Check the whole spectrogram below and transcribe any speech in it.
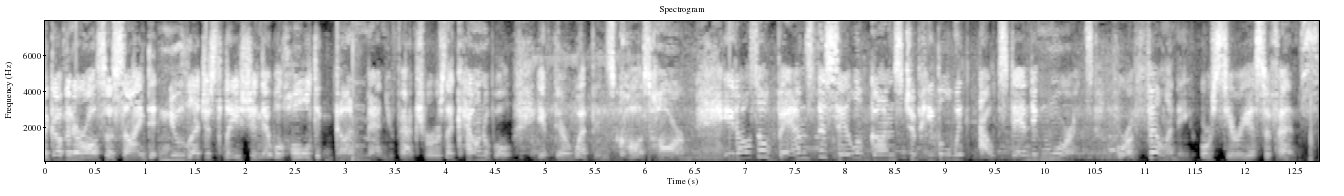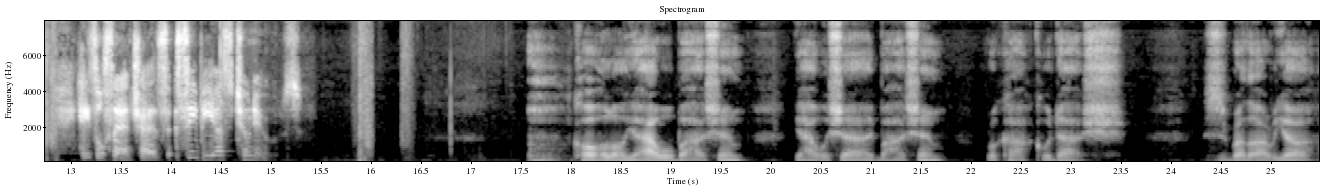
The governor also signed new legislation that will hold gun manufacturers accountable if their weapons cause harm. It also bans the sale of guns to people with outstanding warrants for a felony or serious offense. Hazel Sanchez, CBS 2 News. Call hello Yahweh Bahashim, Yahweh Shai Bahashim, Rakah Kodash. This is Brother Ahrayah.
